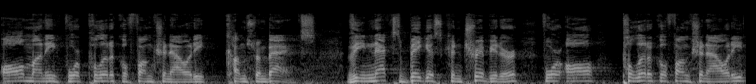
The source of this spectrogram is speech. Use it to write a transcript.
all money for political functionality comes from banks. The next biggest contributor for all political functionality,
